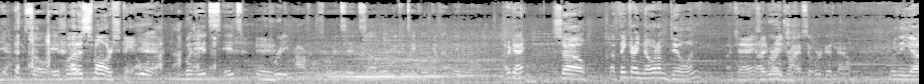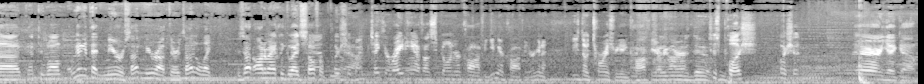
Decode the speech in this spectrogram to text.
Yeah. So it, but a smaller scale. Yeah, but it's it's pretty powerful. So it's it's uh, we can take a look at that later. Okay. So I think I know what I'm doing. Okay. So I we're really in drive, so we're good now. With the uh, got to, well, we're gonna get that mirror. So that mirror out there, it's not like does that automatically go ahead itself or push it? Take your right hand on spilling your coffee. Give me your coffee. You're gonna. He's notorious for getting coffee what everywhere. want me to do? Just push, push it. There you go.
